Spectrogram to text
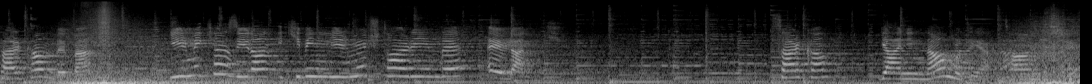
Serkan ve ben 22 Haziran 2023 tarihinde evlendik. Serkan yani namı diğer tamirci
